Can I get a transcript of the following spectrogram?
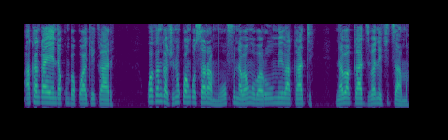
akanga aenda kumba kwake kare. Kwakanga zvino kwangosara mhofu navamwe varume vakati navakadzi vane chitsama.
